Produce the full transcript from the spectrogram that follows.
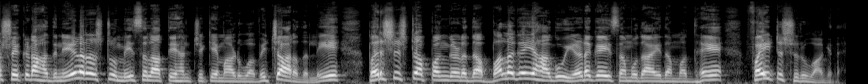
ಶೇಕಡ ಹದಿನೇಳರಷ್ಟು ಮೀಸಲಾತಿ ಹಂಚಿಕೆ ಮಾಡುವ ವಿಚಾರದಲ್ಲಿ ಪರಿಶಿಷ್ಟ ಪಂಗಡದ ಬಲಗೈ ಹಾಗೂ ಎಡಗೈ ಸಮುದಾಯದ ಮಧ್ಯೆ ಫೈಟ್ ಶುರುವಾಗಿದೆ.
